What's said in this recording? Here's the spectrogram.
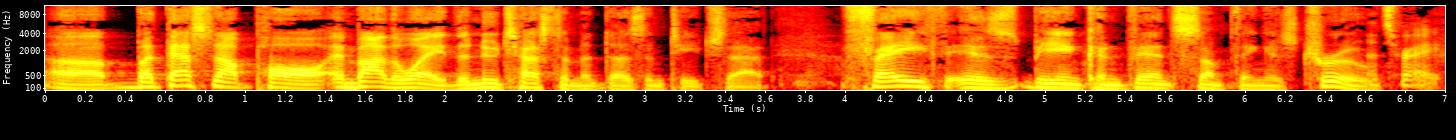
Uh, but that's not Paul. And by the way, the New Testament doesn't teach that. Faith is being convinced something is true. That's right.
